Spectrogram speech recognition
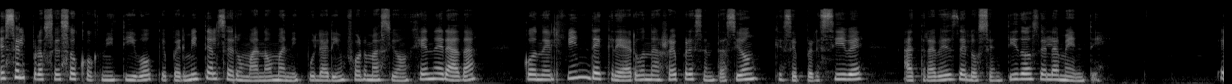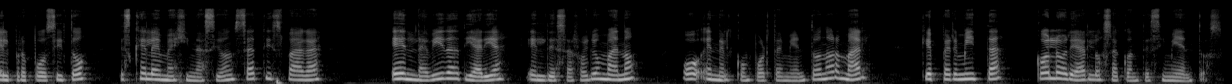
es el proceso cognitivo que permite al ser humano manipular información generada con el fin de crear una representación que se percibe a través de los sentidos de la mente. El propósito es que la imaginación satisfaga en la vida diaria el desarrollo humano o en el comportamiento normal que permita colorear los acontecimientos,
